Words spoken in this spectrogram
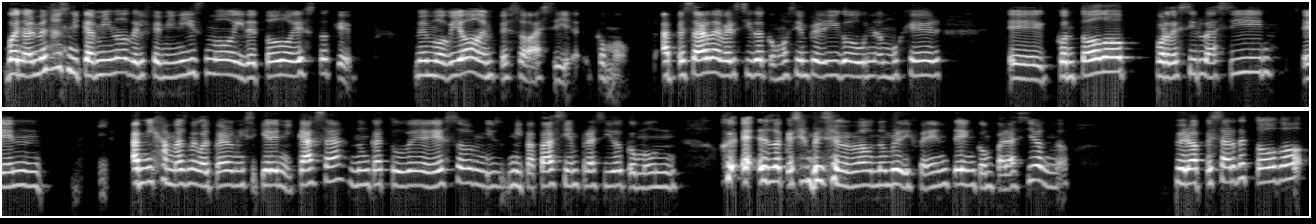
bueno, al menos mi camino del feminismo y de todo esto que me movió empezó así, como a pesar de haber sido, como siempre digo, una mujer eh, con todo, por decirlo así, en a mí jamás me golpearon ni siquiera en mi casa, nunca tuve eso. Mi, papá siempre ha sido como un, es lo que siempre se me llama un nombre diferente en comparación, ¿no? Pero a pesar de todo,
